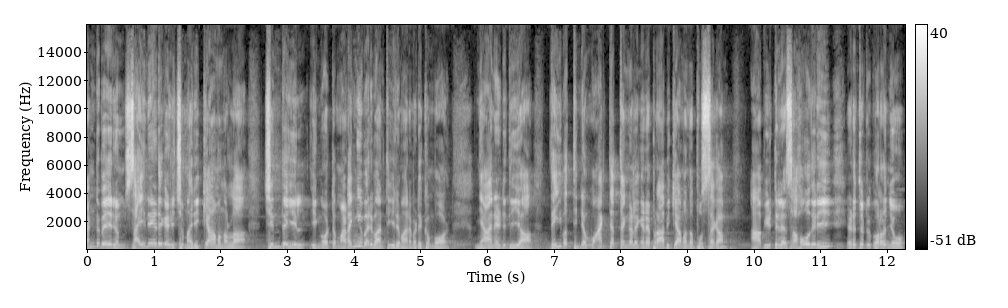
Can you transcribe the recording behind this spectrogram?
രണ്ടുപേരും സൈനൈഡ് കഴിച്ച് മരിക്കാമെന്നുള്ള ചിന്തയിൽ ഇങ്ങോട്ട് മടങ്ങി വരുവാൻ തീരുമാനമെടുക്കുമ്പോൾ ഞാൻ എഴുതിയ ദൈവത്തിന്റെ വാക്തത്വങ്ങൾ എങ്ങനെ പ്രാപിക്കാമെന്ന പുസ്തകം ആ വീട്ടിലെ സഹോദരി എടുത്തിട്ട് കുറഞ്ഞു.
